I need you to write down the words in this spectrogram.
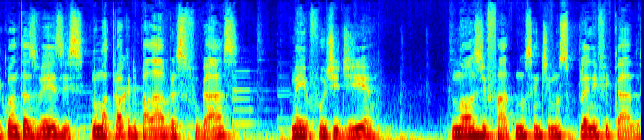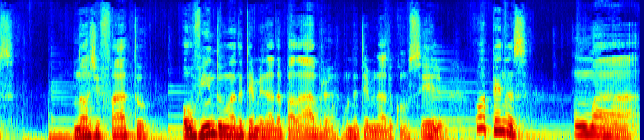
E quantas vezes, numa troca de palavras fugaz, meio fugidia, nós de fato nos sentimos planificados. Nós de fato, ouvindo uma determinada palavra, um determinado conselho, ou apenas uma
